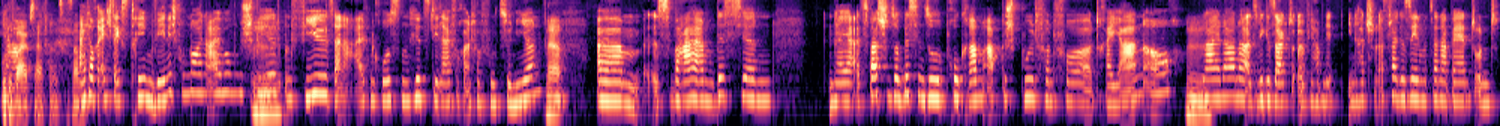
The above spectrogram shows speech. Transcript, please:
Gute Ja. Vibes einfach insgesamt. Er hat auch echt extrem wenig vom neuen Album Mhm. gespielt und viel seiner alten großen Hits, die live auch einfach funktionieren. ja. Ähm, es war ein bisschen, naja, es war schon so ein bisschen so Programm abgespult von vor drei Jahren auch, Mhm. leider. Ne? Also wie gesagt, äh, wir haben ihn halt schon öfter gesehen mit seiner Band und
